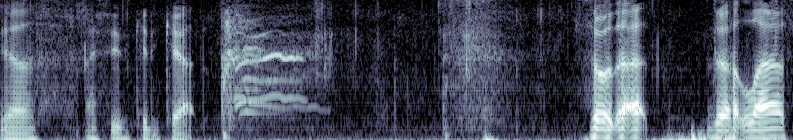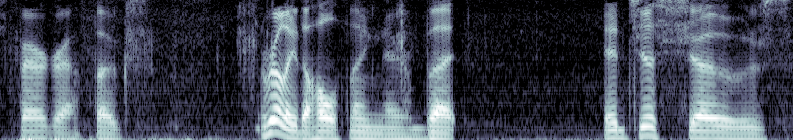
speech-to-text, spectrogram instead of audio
yes, I see the kitty cat. so that that last paragraph, folks, really the whole thing there, but it just shows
